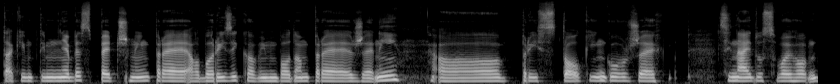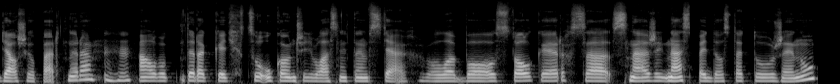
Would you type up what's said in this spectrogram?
takým tým nebezpečným pre, alebo rizikovým bodom pre ženy uh, pri stalkingu, že si nájdu svojho ďalšieho partnera, uh-huh. alebo teda keď chcú ukončiť vlastne ten vzťah, lebo stalker sa snaží naspäť dostať tú ženu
